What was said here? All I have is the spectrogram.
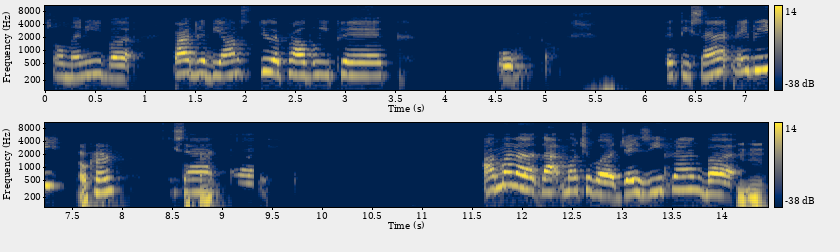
so many, but if I had to be honest with you, I'd probably pick, oh my gosh, 50 Cent maybe? Okay. 50 Cent. Okay. Uh, I'm not a, that much of a Jay Z fan, but mm-hmm.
